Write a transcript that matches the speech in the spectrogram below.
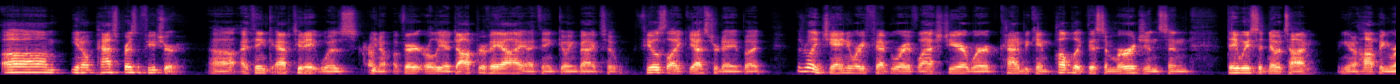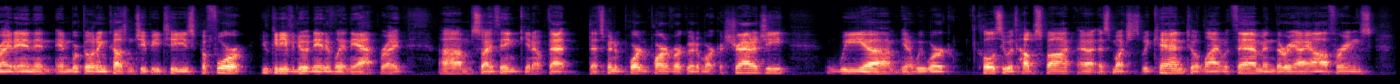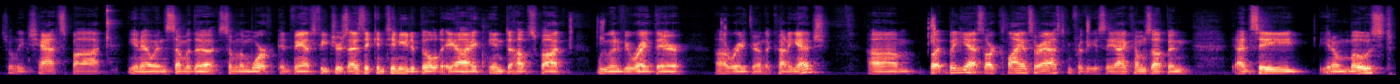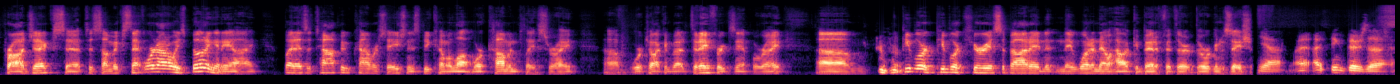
Um, you know, past, present, future. Uh, I think Aptitude 8 was, you know, a very early adopter of AI. I think going back to feels like yesterday, but it was really January, February of last year where it kind of became public this emergence, and they wasted no time, you know, hopping right in and, and we're building custom GPTs before you could even do it natively in the app, right? Um, so I think you know that that's been an important part of our go-to-market strategy. We, um, you know, we work closely with HubSpot uh, as much as we can to align with them and their AI offerings. Certainly, ChatSpot, you know, and some of the some of the more advanced features as they continue to build AI into HubSpot. We want to be right there, uh, right there on the cutting edge. Um, but but yes, our clients are asking for these. AI comes up in, I'd say, you know, most projects uh, to some extent. We're not always building an AI, but as a topic of conversation, it's become a lot more commonplace, right? Uh, we're talking about it today, for example, right? Um, mm-hmm. People are people are curious about it and they want to know how it can benefit their, their organization. Yeah, I, I think there's a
